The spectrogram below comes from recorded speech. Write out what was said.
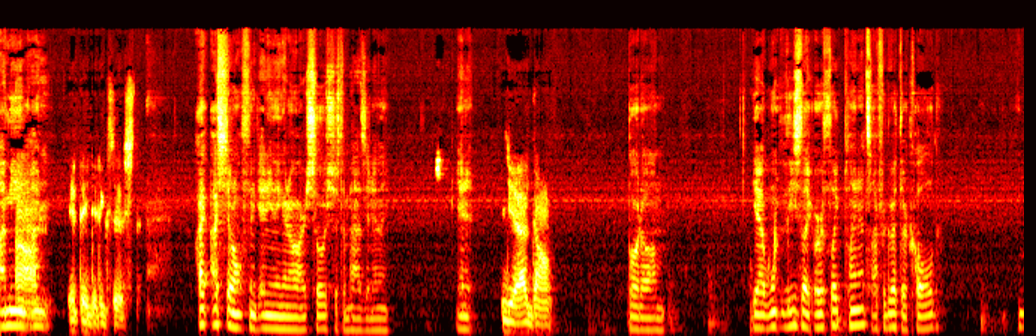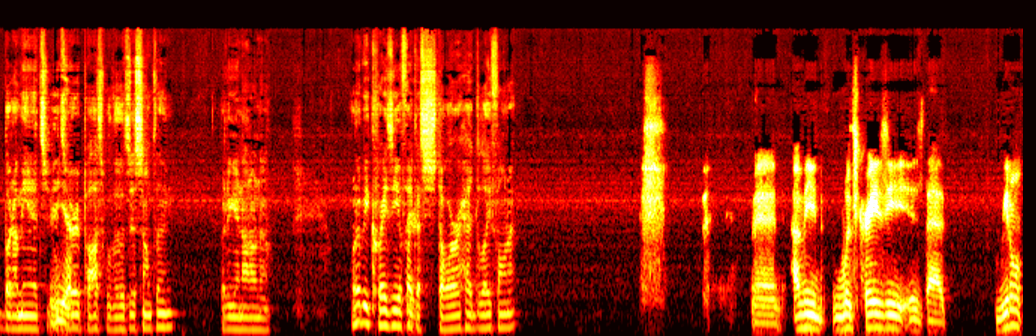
I mean, um, if they did exist. I, I still don't think anything in our solar system has anything in it. Yeah, I don't. But um, yeah, one, these like Earth-like planets, I forget what they're called. But I mean, it's it's Yeah. very possible those is something. But again, I don't know. Wouldn't it be crazy if like a star had life on it? Man, I mean, what's crazy is that we don't.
